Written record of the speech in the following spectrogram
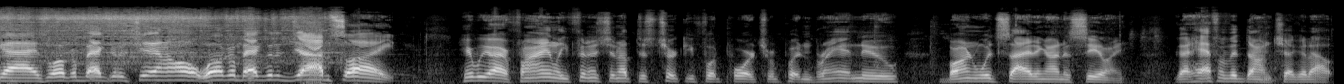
guys, welcome back to the channel. Welcome back to the job site. Here we are finally finishing up this turkey foot porch. We're putting brand new barnwood siding on the ceiling. Got half of it done. Check it out.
